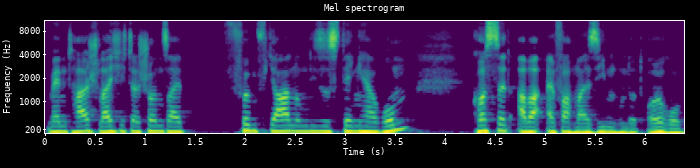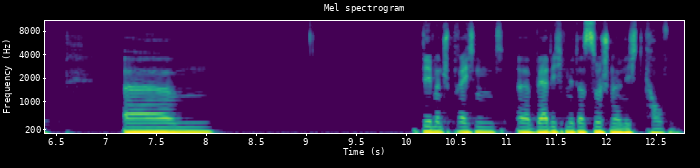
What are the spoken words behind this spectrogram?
mental schleiche ich da schon seit fünf Jahren um dieses Ding herum. Kostet aber einfach mal 700 Euro. Ähm, dementsprechend äh, werde ich mir das so schnell nicht kaufen.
